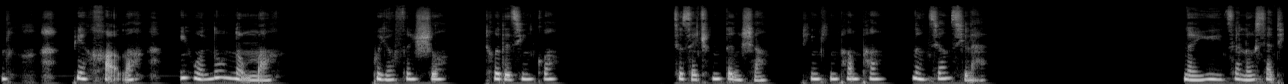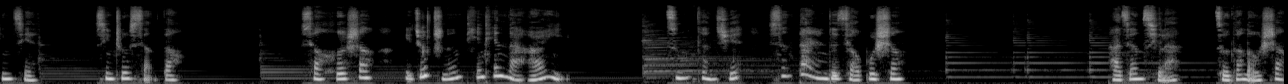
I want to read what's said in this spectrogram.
变好了，依我弄弄嘛。”不由分说，脱得精光，就在春凳上乒乒乓乓弄僵起来。暖玉在楼下听见，心中想到：“小和尚也就只能舔舔奶而已。”怎么感觉像大人的脚步声？爬将起来，走到楼上，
